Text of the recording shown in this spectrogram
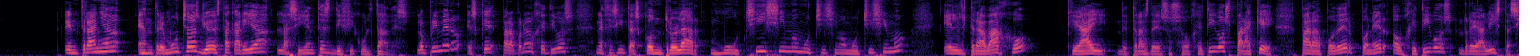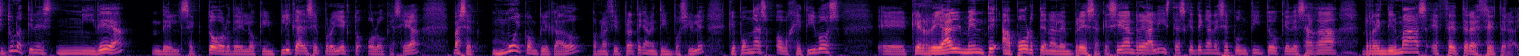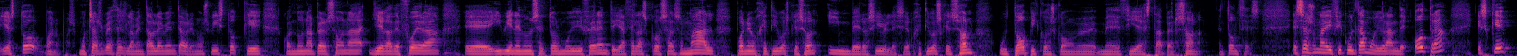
entraña entre muchas, yo destacaría las siguientes dificultades. Lo primero es que para poner objetivos necesitas controlar muchísimo, muchísimo, muchísimo el trabajo que hay detrás de esos objetivos. ¿Para qué? Para poder poner objetivos realistas. Si tú no tienes ni idea del sector, de lo que implica ese proyecto o lo que sea, va a ser muy complicado, por no decir prácticamente imposible, que pongas objetivos eh, que realmente aporten a la empresa, que sean realistas, que tengan ese puntito que les haga rendir más, etcétera, etcétera. Y esto, bueno, pues muchas veces lamentablemente habremos visto que cuando una persona llega de fuera eh, y viene de un sector muy diferente y hace las cosas mal, pone objetivos que son inverosibles, objetivos que son utópicos, como me decía esta persona. Entonces, esa es una dificultad muy grande. Otra es que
